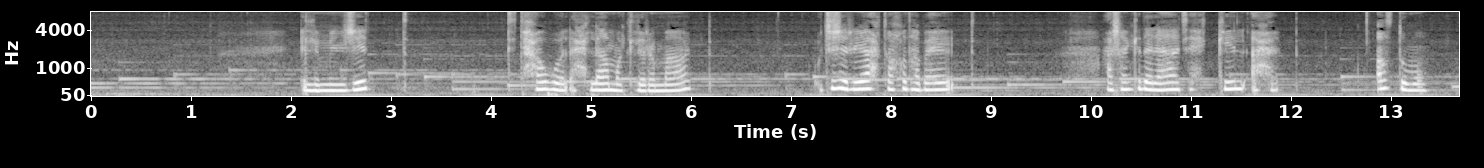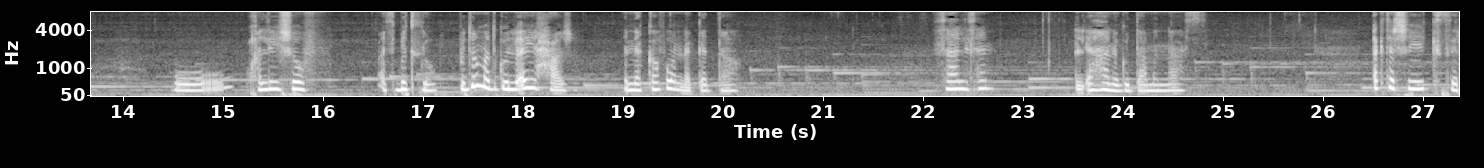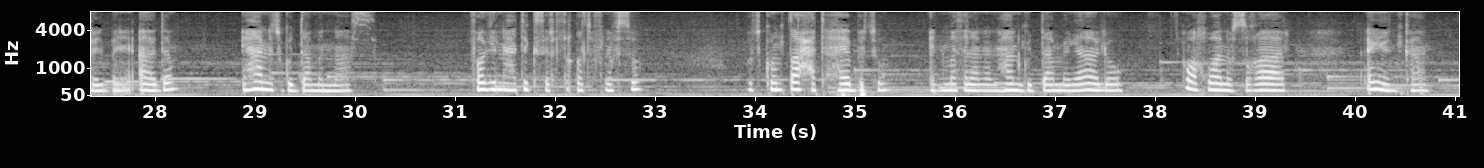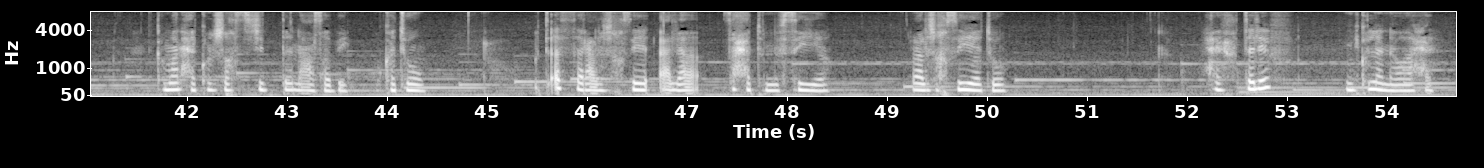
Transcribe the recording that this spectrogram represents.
اللي من جد تتحول أحلامك لرماد وتجي الرياح تاخدها بعيد. عشان كده لا تحكي لأحد. أصدمه وخليه يشوف أثبت له بدون ما تقول له أي حاجة إنك كفو إنك قدها. ثالثا الإهانة قدام الناس. أكتر شي يكسر البني آدم إهانته قدام الناس فوق إنها تكسر ثقته في نفسه وتكون طاحت هيبته إن مثلا إنهان قدام عياله أو أخوانه الصغار أيا كان. كمان حيكون شخص جدا عصبي وكتوم وتأثر على شخصية على صحته النفسية وعلى شخصيته. حيختلف من كل النواحي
